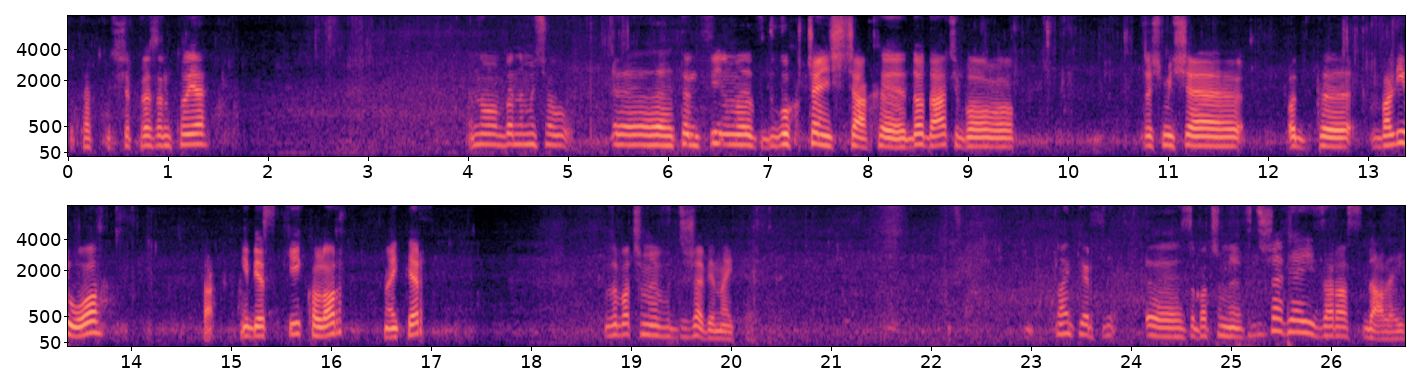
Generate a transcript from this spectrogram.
to tak się prezentuje. No, będę musiał e, ten film w dwóch częściach dodać, bo coś mi się odwaliło. Niebieski kolor najpierw. Zobaczymy w drzewie najpierw. Najpierw e, zobaczymy w drzewie i zaraz dalej.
